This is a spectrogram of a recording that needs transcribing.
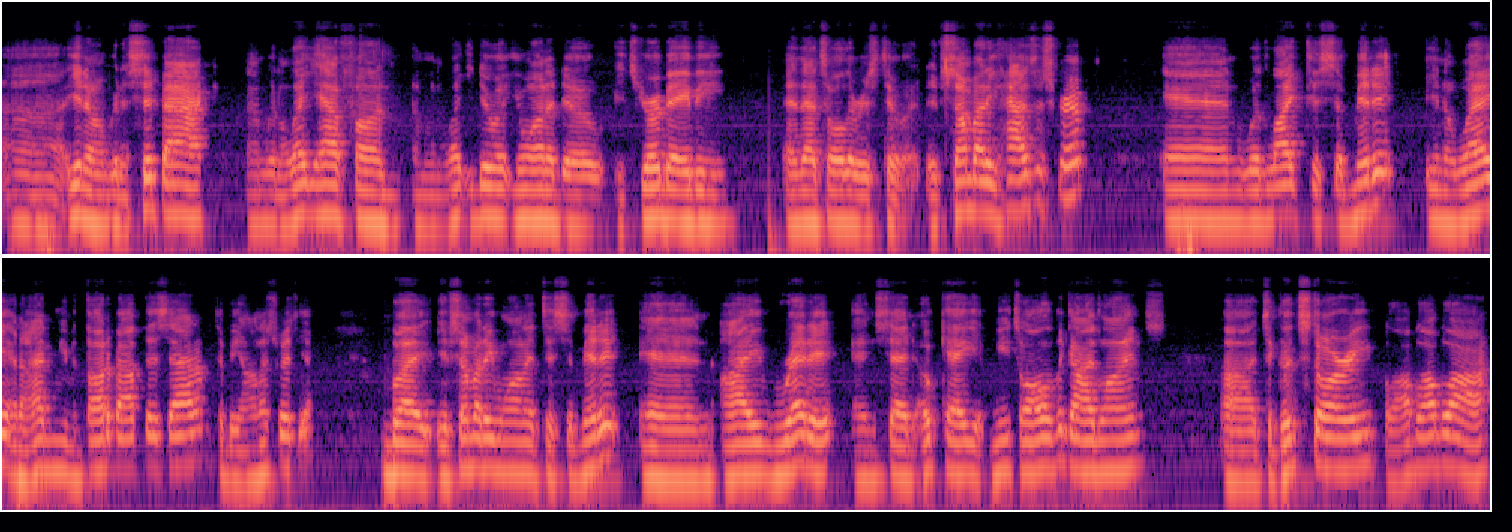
uh, you know, I'm going to sit back. I'm going to let you have fun. I'm going to let you do what you want to do. It's your baby, and that's all there is to it. If somebody has a script and would like to submit it in a way, and I hadn't even thought about this, Adam, to be honest with you, but if somebody wanted to submit it and I read it and said, okay, it meets all the guidelines, uh, it's a good story, blah, blah, blah,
